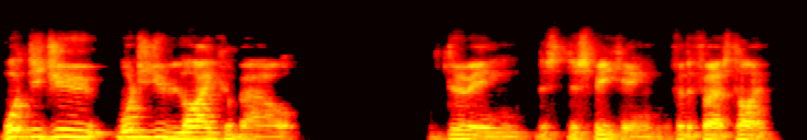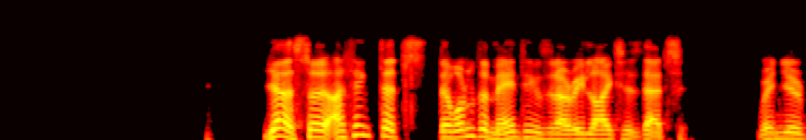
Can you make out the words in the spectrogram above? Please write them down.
What did you what did you like about doing the, the speaking for the first time? Yeah, so I think that the one of the main things that I really liked is that when you're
